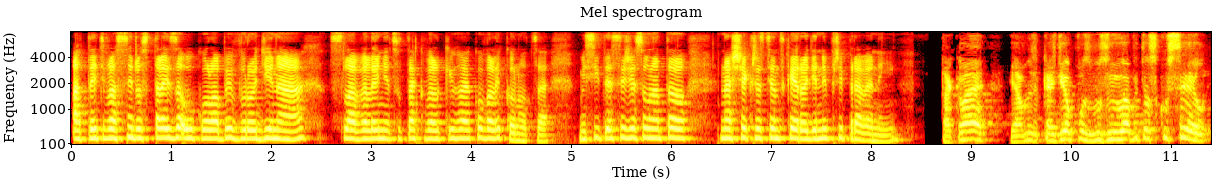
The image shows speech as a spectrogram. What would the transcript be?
A teď vlastně dostali za úkol, aby v rodinách slavili něco tak velkého jako Velikonoce. Myslíte si, že jsou na to naše křesťanské rodiny připravený? Takhle, já každého pozbuzuju, aby to zkusil.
